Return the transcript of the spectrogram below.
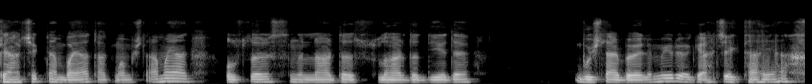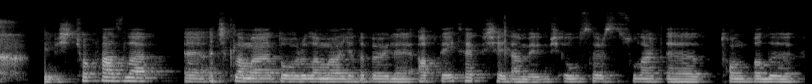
Gerçekten bayağı takmamışlar ama yani uluslararası sınırlarda, sularda diye de bu işler böyle mi yürüyor gerçekten ya? Çok fazla e, açıklama, doğrulama ya da böyle update hep şeyden verilmiş. Uluslararası sular e, ton balığı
